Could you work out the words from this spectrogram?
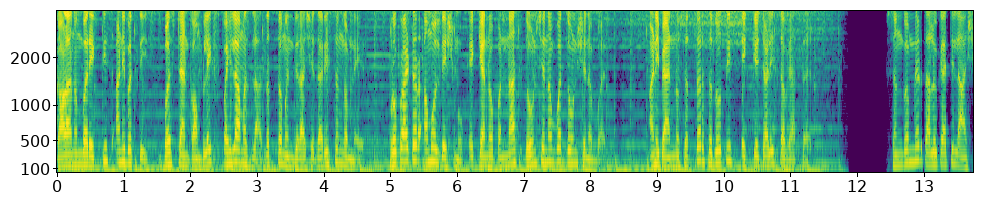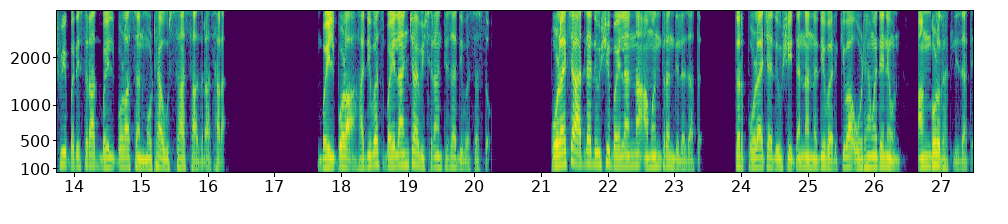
काळा नंबर एकतीस आणि बत्तीस बस स्टँड कॉम्प्लेक्स पहिला मजला दत्त मंदिरा शेजारी संगमनेर. प्रोप्रायटर अमोल देशमुख एक्क्याण्णव पन्नास दोनशे नव्वद दोनशे नव्वद. आणि ब्याण्णव सत्तर सदोतीस एक्केचाळीस चौऱ्याहत्तर. संगमनेर तालुक्यातील आश्वी परिसरात बैलपोळा सण मोठ्या उत्साहात साजरा झाला. बैलपोळा हा दिवस बैलांच्या विश्रांतीचा दिवस असतो. पोळ्याच्या आदल्या दिवशी बैलांना आमंत्रण दिलं जातं. तर पोळ्याच्या दिवशी त्यांना नदीवर किंवा ओढ्यामध्ये नेऊन आंघोळ घातली जाते.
